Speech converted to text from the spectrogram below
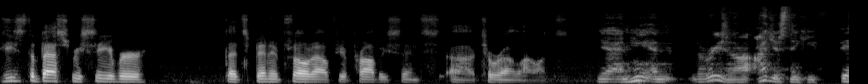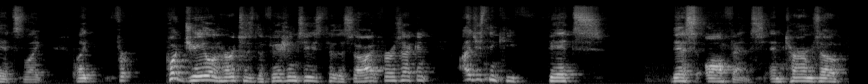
he's the best receiver that's been in Philadelphia probably since uh, Terrell Owens. Yeah, and he and the reason I, I just think he fits like like for put Jalen Hurts' deficiencies to the side for a second. I just think he fits this offense in terms of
